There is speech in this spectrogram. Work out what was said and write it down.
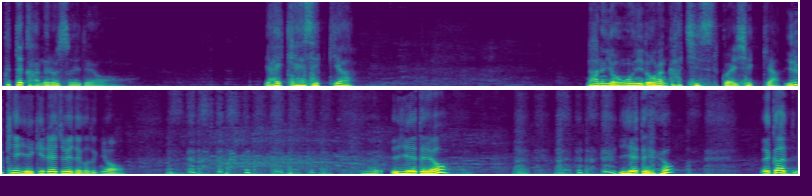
그때 가면을 써야 돼요. 야, 이 개새끼야. 나는 영원히 너랑 같이 있을 거야, 이 새끼야. 이렇게 얘기를 해줘야 되거든요. 이해돼요? 이해돼요? 그러니까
